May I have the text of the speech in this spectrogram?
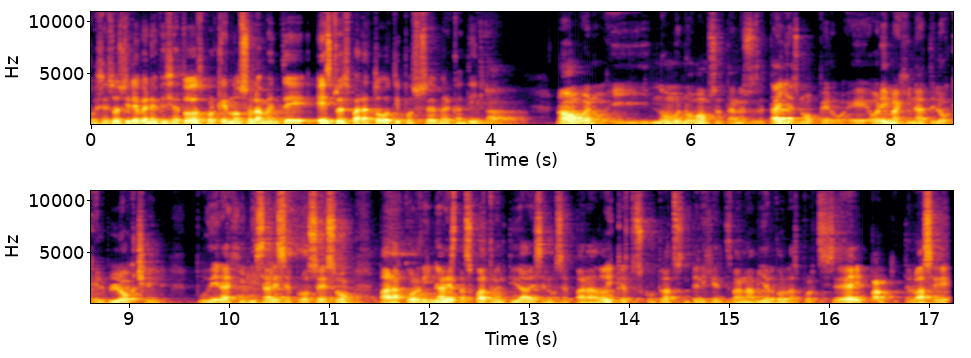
pues eso sí le beneficia a todos, porque no solamente, esto es para todo tipo de sociedad mercantil. Claro. No, bueno, y no, no vamos a entrar en esos detalles, ¿no? Pero eh, ahora imagínate lo que el blockchain pudiera agilizar ese proceso para coordinar estas cuatro entidades en lo separado y que estos contratos inteligentes van abierto las puertas y se, te lo hace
